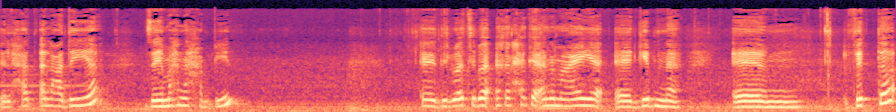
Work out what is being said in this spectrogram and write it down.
الحادقة العادية زي ما إحنا حابين. دلوقتي بقى آخر حاجة أنا معايا جبنة فته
